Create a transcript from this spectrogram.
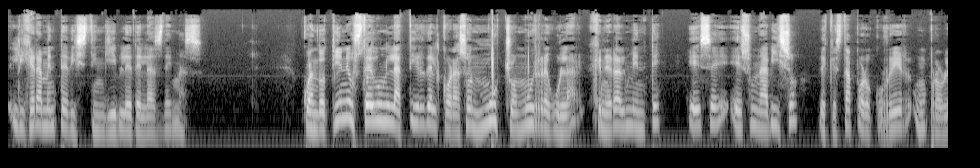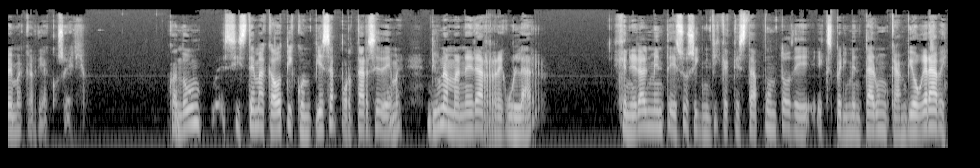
ligeramente distinguible de las demás. Cuando tiene usted un latir del corazón mucho, muy regular, generalmente ese es un aviso de que está por ocurrir un problema cardíaco serio. Cuando un sistema caótico empieza a portarse de, de una manera regular, generalmente eso significa que está a punto de experimentar un cambio grave.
